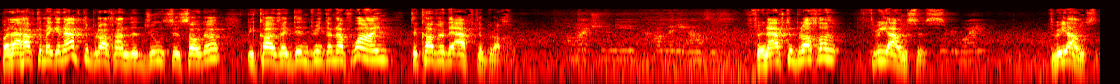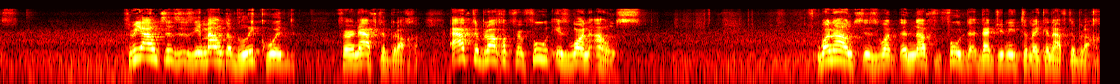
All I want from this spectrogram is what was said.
but I have to make an after bracha on the juice or soda because I didn't drink enough wine to cover the after bracha. How much you need, how many ounces For an after bracha, three ounces. for the wine? Three ounces. Three ounces is the amount of liquid for an after bracha. After bracha for food is one ounce. One ounce is what enough food that, that you need to make an after bracha.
